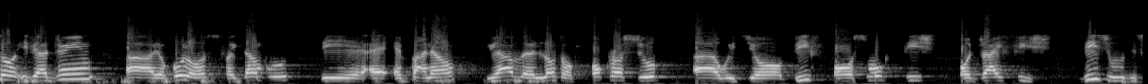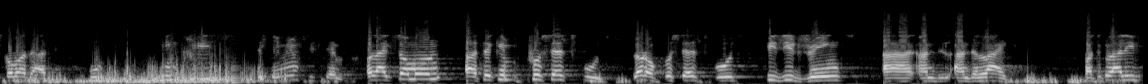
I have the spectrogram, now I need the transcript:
So if you are doing uh, your bolos, for example, the uh, banana, you have a lot of okra soup uh, with your beef or smoked fish or dry fish. This you will discover that will increase the immune system. Or like someone uh, taking processed food, a lot of processed food, fizzy drinks, uh, and, and the like, particularly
